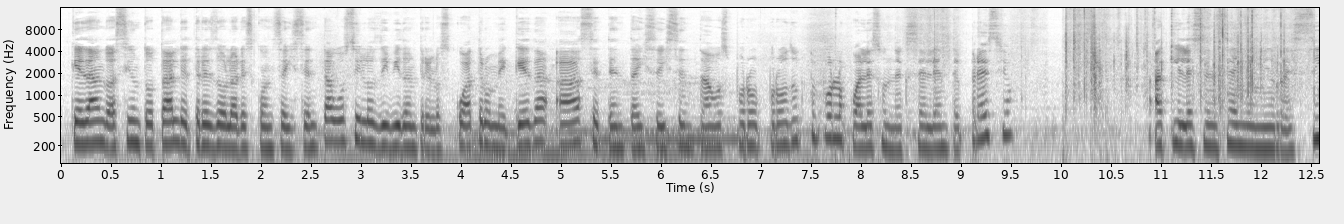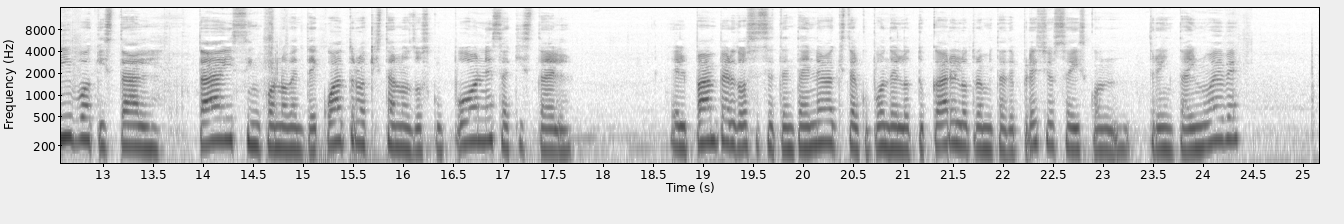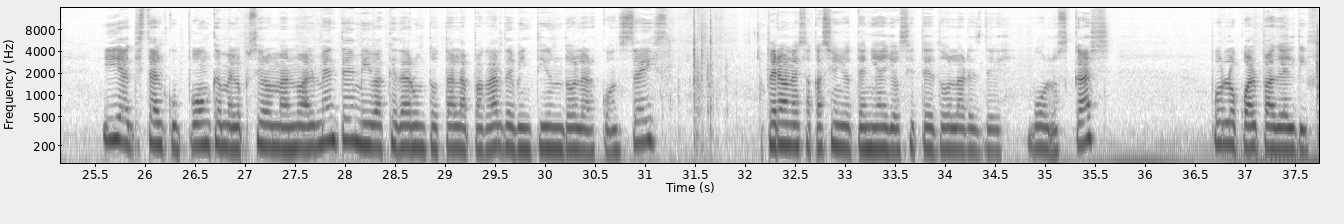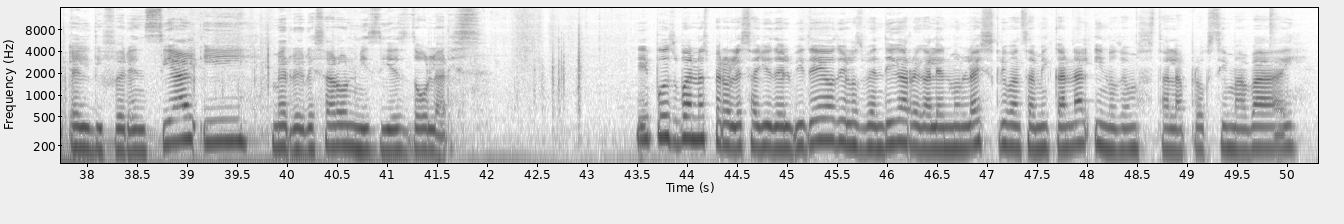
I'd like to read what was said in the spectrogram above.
quedando así un total de 3 dólares con 6 centavos. Si los divido entre los cuatro me queda a 76 centavos por producto, por lo cual es un excelente precio. Aquí les enseño mi recibo, aquí está el 5.94. Aquí están los dos cupones. Aquí está el, el Pamper 12.79. Aquí está el cupón de Lotucar, el otro a mitad de precio 6.39. Y aquí está el cupón que me lo pusieron manualmente. Me iba a quedar un total a pagar de 21 dólares con 6. Pero en esta ocasión yo tenía yo 7 dólares de bonus cash. Por lo cual pagué el, el diferencial y me regresaron mis 10 dólares. Y pues bueno, espero les ayude el video. Dios los bendiga. Regálenme un like, suscríbanse a mi canal y nos vemos hasta la próxima. Bye.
